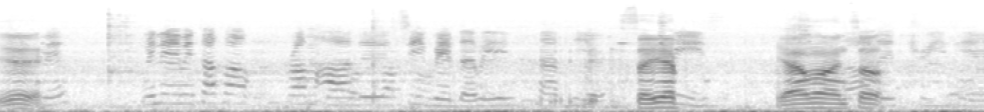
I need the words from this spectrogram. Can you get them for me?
Yeah. Okay. We name it of, from all the sea grape that we have here. So yeah, Trees. yeah man. all So the trees here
